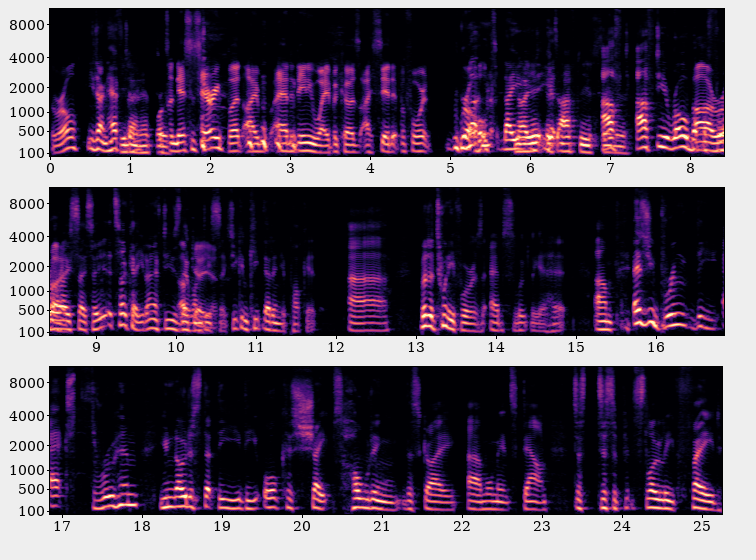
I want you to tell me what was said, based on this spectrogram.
the roll. You don't have You to. don't have to. Wasn't necessary, but I added anyway because I said it before it rolled. no, you- No, you, you- it's after you've said after, it. after you roll, but Oh, before right. I say so. It's okay. You don't have to use that Okay, one d six. You can keep that in your pocket. Uh, but a twenty four is absolutely a hit. Um, as you bring the axe through him, you notice that the the orcish shapes holding this guy uh, Mormensk down just slowly fade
